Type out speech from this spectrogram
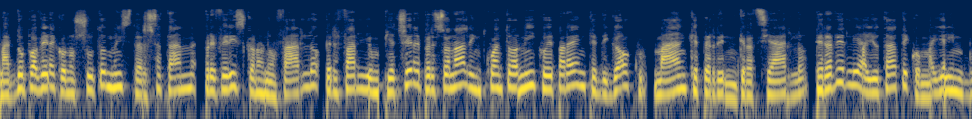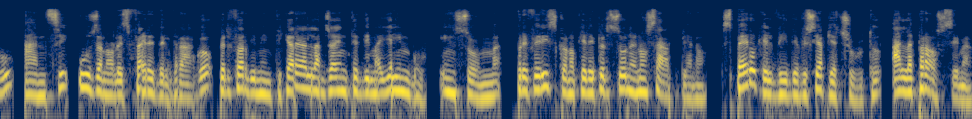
ma dopo aver conosciuto Mr. Satan preferiscono non farlo per fargli un piacere personale in quanto amico e parente di Goku, ma anche per ringraziarlo per averli aiutati con Majin Buu, anzi, usano le sfere del drago per far dimenticare alla gente di Majin Buu. Insomma, preferiscono che le persone non sappiano. Spero che il video vi sia piaciuto, alla prossima!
